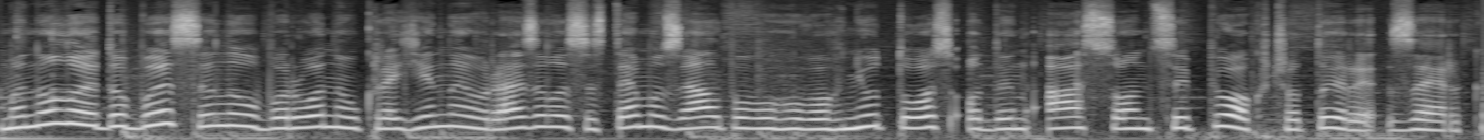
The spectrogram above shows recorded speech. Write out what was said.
Минулої доби Сили оборони України уразили систему залпового вогню ТОС 1 А Сонцепьок, 4 ЗРК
